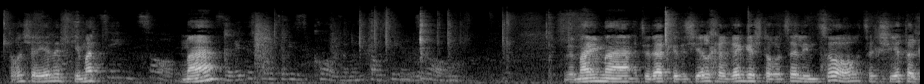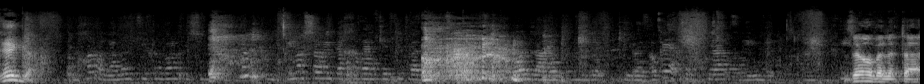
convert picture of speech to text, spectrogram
אתה רואה שהילד כמעט... מה? ומה עם ה... את יודעת, כדי שיהיה לך רגע שאתה רוצה לנצור, צריך שיהיה את הרגע. נכון, אבל למה זה צריך לבוא לחשבון? אם עכשיו הייתה חוויה כיפית ואתה רוצה מאוד לעמוד, כאילו, אז אוקיי, עכשיו שנייה עצמאים. זהו, אבל אתה,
